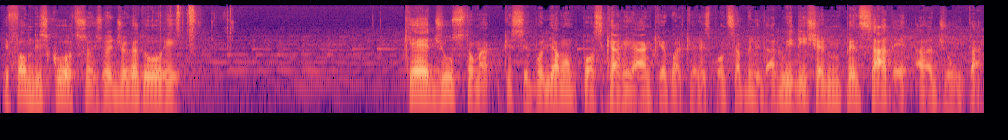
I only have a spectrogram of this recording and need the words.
e fa un discorso ai suoi giocatori che è giusto ma che se vogliamo un po' scarica anche qualche responsabilità. Lui dice non pensate alla giunta,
